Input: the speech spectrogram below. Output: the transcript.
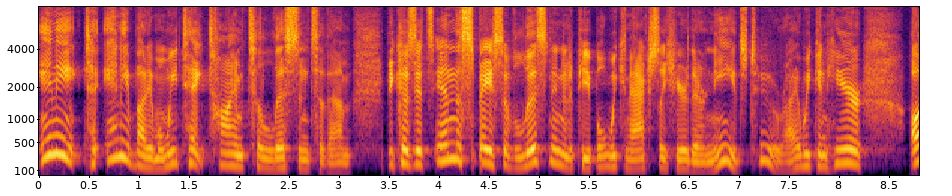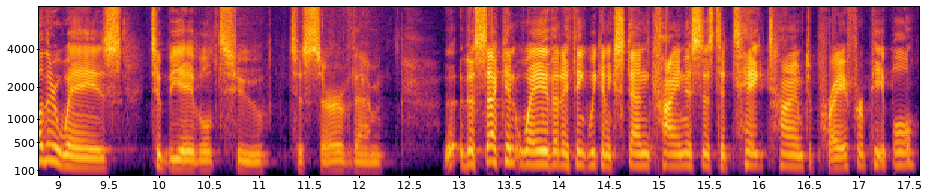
any to anybody when we take time to listen to them, because it's in the space of listening to people we can actually hear their needs too, right? We can hear other ways to be able to to serve them. The second way that I think we can extend kindness is to take time to pray for people.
